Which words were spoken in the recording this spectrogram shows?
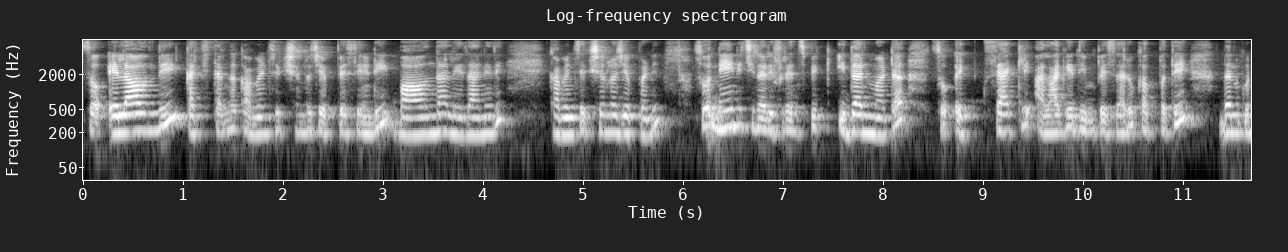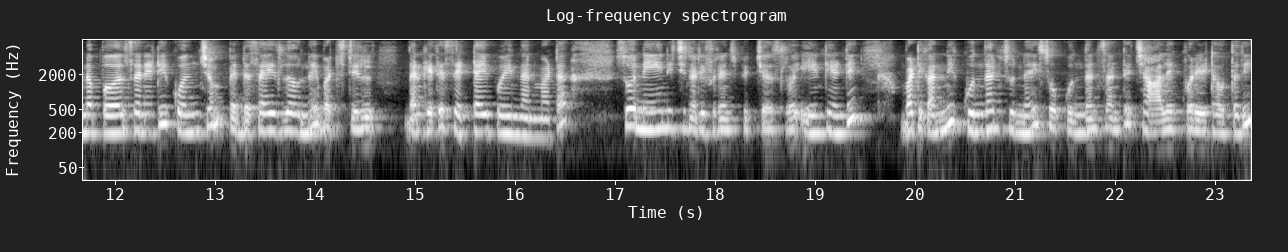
సో ఎలా ఉంది? ఖచ్చితంగా కమెంట్ సెక్షన్లో చెప్పేసేయండి. బాగుందా లేదా అనేది కమెంట్ సెక్షన్లో చెప్పండి. సో నేను ఇచ్చిన రిఫరెన్స్ పిక్ ఇదనమాట సో ఎగ్జాక్ట్లీ అలాగే దింపేశారు. కాకపోతే దానికి ఉన్న పర్ల్స్ అనేటివి కొంచెం పెద్ద సైజులో ఉన్నాయి. బట్ స్టిల్ దానికైతే సెట్ అయిపోయింది అనమాట సో నేను ఇచ్చిన రిఫరెన్స్ పిక్చర్స్లో ఏంటి అంటే వాటికి అన్ని కుందన్స్ ఉన్నాయి. సో కుందన్స్ అంటే చాలా ఎక్కువ రేట్ అవుతుంది.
